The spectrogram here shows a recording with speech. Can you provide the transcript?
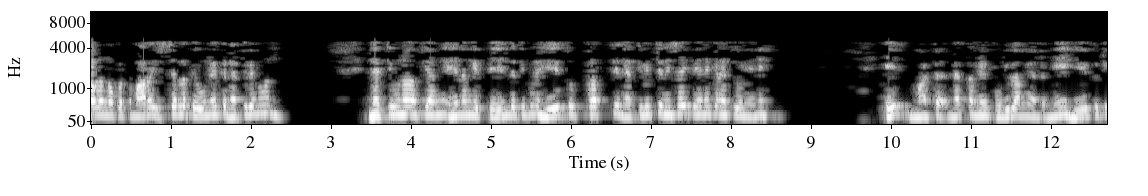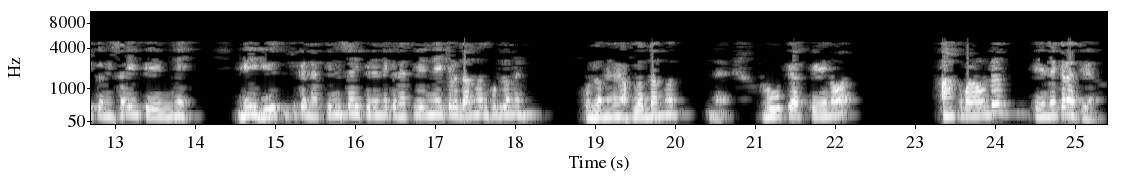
බලනකොට මාර ඉස්සෙල්ලා පෙවුන එක නැති වෙනවනේ. නැති වුණා කියන්නේ එහෙනම් ඒ පේන්න තිබුණ හේතු ප්‍රත්‍ය නැති වෙච්ච නිසායි පේන එක නැති වුනේ නේ. ඒ මට නැත්නම් මේ පොඩි ළමයාට මේ හේතු ටික නිසායි පේන්නේ. මේ හේතු ටික නැති නිසායි පේන එක නැති වෙන්නේ කියලා දන්නවද පොඩි ළමයා? පොඩි ළමයා අපිවත් දන්නවද? නෑ. රූපයක් පේනවා අහක බලනකොට පේන එක නැති වෙනවා.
